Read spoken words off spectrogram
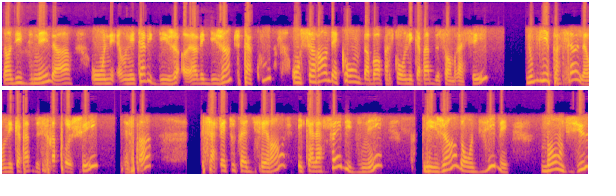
dans des dîners là. Où on, on était avec des gens, avec des gens. Tout à coup, on se rendait compte d'abord parce qu'on est capable de s'embrasser. N'oubliez pas ça. Là, on est capable de se rapprocher, n'est-ce pas? Ça fait toute la différence. Et qu'à la fin des dîners, les gens ont dit mais mon Dieu,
